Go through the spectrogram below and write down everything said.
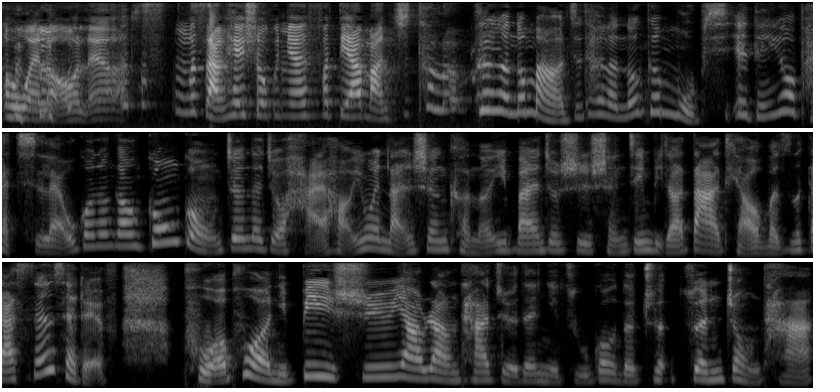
哦，完了哦了，我上海小姑娘发嗲忘记脱了。真的侬忘记脱了，侬搿马屁一定要拍起来。我跟侬讲，公公真的就还好，因为男生可能一般就是神经比较大条，勿是介 sensitive。婆婆，你必须要让她觉得你足够的尊尊重他，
